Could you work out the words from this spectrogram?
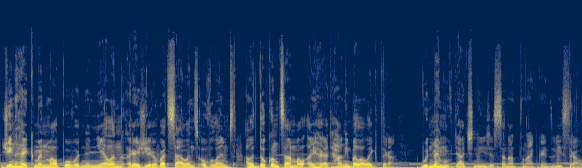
Gene Hackman mal pôvodne nielen režírovať Silence of Lambs, ale dokonca mal aj hrať Hannibala Lectera. Buďme mu vďační, že sa na to nakoniec vysral.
